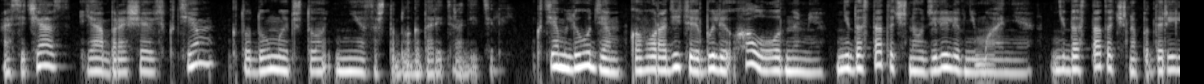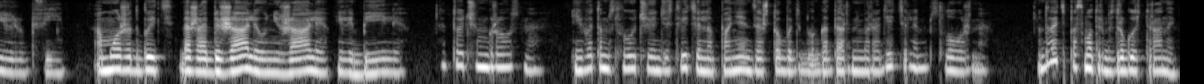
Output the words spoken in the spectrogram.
А сейчас я обращаюсь к тем, кто думает, что не за что благодарить родителей. К тем людям, у кого родители были холодными, недостаточно уделили внимания, недостаточно подарили любви, а может быть, даже обижали, унижали или били. Это очень грустно. И в этом случае действительно понять, за что быть благодарными родителям, сложно. Но давайте посмотрим с другой стороны.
